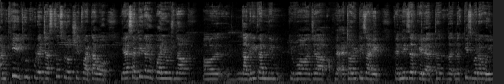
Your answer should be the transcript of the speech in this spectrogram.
आणखी इथून पुढे जास्त सुरक्षित वाटावं यासाठी काही उपाययोजना नागरिकांनी किंवा ज्या आपल्या अथॉरिटीज आहेत त्यांनी जर केल्या तर नक्कीच बरं होईल.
